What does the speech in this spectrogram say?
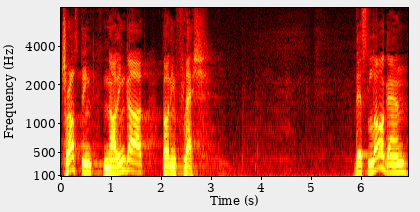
trusting not in God, but in flesh. The slogan,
